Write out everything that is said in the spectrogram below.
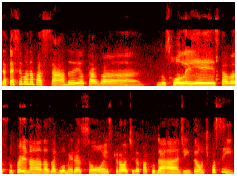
até semana passada eu estava nos rolês, estava super na, nas aglomerações, trote da faculdade, então, tipo assim,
